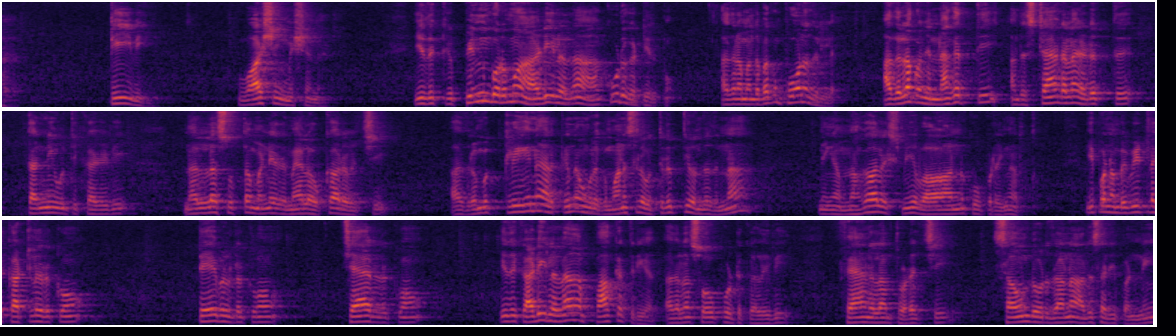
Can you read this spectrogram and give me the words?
டிவி வாஷிங் மிஷினு இதுக்கு பின்புறமும் அடியிலலாம் கூடு கட்டியிருக்கும். அது நம்ம அந்த பக்கம் போனதில்லை. அதெல்லாம் கொஞ்சம் நகர்த்தி அந்த ஸ்டாண்டெல்லாம் எடுத்து தண்ணி ஊற்றி கழுவி நல்லா சுத்தம் பண்ணி அதை மேலே உட்கார வச்சு அது ரொம்ப க்ளீனாக இருக்குன்னு உங்களுக்கு மனசில் ஒரு திருப்தி வந்ததுன்னா நீங்கள் மகாலட்சுமியை வான்னு கூப்பிட்றீங்கன்னு அர்த்தம். இப்போ நம்ம வீட்டில் கட்டில் இருக்கும் டேபிள் இருக்கும் சேர் இருக்கும். இதுக்கு அடியிலலாம் பார்க்க தெரியாது. அதெல்லாம் சோப் போட்டு கழுவி ஃபேனெல்லாம் தொடச்சி சவுண்டு வருதானா அது சரி பண்ணி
